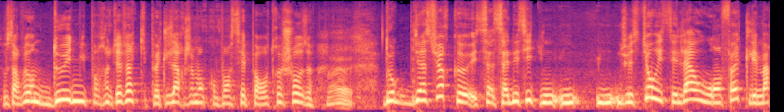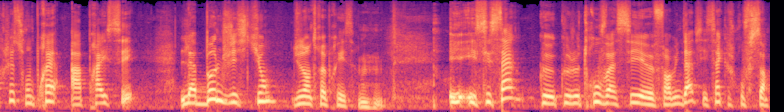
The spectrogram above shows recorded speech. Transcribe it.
Donc ça représente 2,5% de chiffre d'affaires qui peut être largement compensé par autre chose. Donc bien sûr que ça, nécessite une, gestion et c'est là où en fait les marchés sont prêts à pricer la bonne gestion d'une entreprise. Et, c'est ça que, je trouve assez euh, formidable, c'est ça que je trouve sain.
